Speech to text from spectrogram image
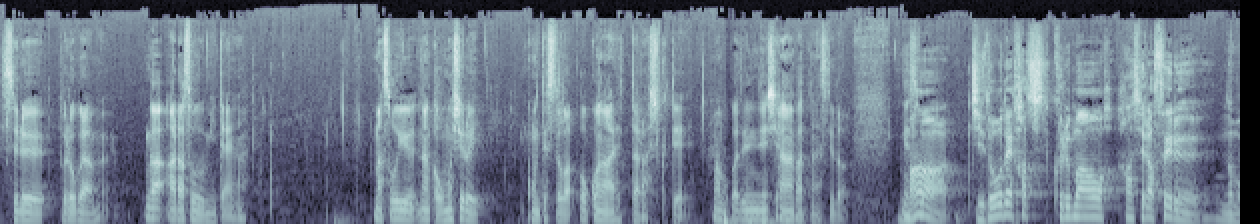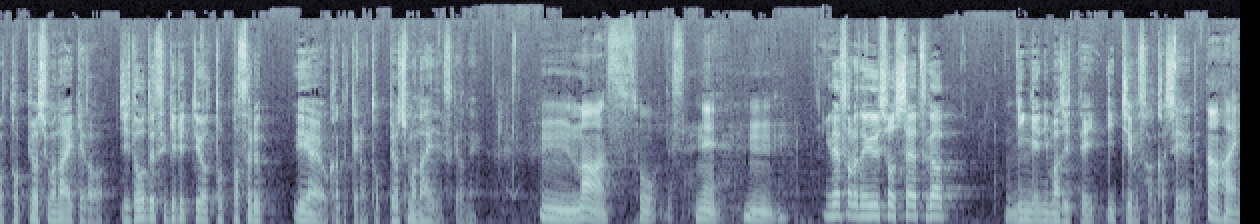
するプログラムが争うみたいなまあそういうなんか面白いコンテストが行われてたらしくて、まあ僕は全然知らなかったんですけど、まあ自動で走車を走らせるのも突拍子もないけど自動でセキュリティを突破する AI を書くっていうのは突拍子もないですけどねうん、まあそうですね。うん。でそれの優勝したやつが人間に混じって1チーム参加しているとあ、はい。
